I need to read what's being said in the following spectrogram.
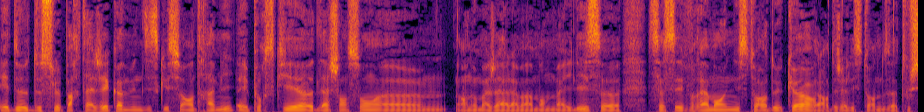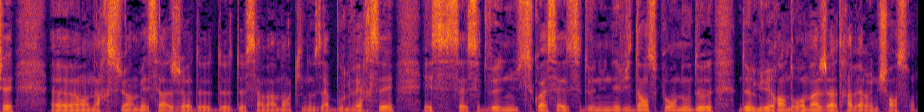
et de, de se le partager comme une discussion entre amis. Et pour ce qui est euh, de la chanson euh, en hommage à la maman de Maïlis, euh, ça c'est vraiment une histoire de cœur. Alors déjà, l'histoire nous a touchés. On a reçu un message de, de, sa maman qui nous a bouleversés et c'est c'est c'est devenu une évidence pour nous de lui rendre hommage à travers une chanson.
